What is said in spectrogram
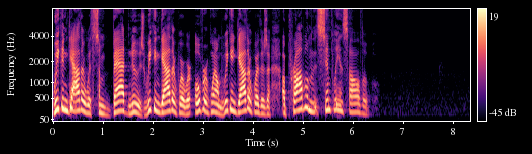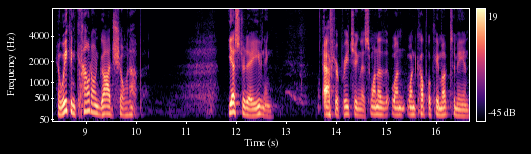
We can gather with some bad news. We can gather where we're overwhelmed. We can gather where there's a, a problem that's simply insolvable. And we can count on God showing up. Yesterday evening, after preaching this, one, of the, one, one couple came up to me and,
